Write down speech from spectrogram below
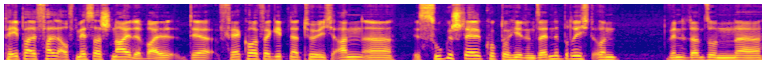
PayPal-Fall auf Messerschneide, weil der Verkäufer gibt natürlich an, äh, ist zugestellt, guckt doch hier den Sendebericht und wenn du dann so ein, äh,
